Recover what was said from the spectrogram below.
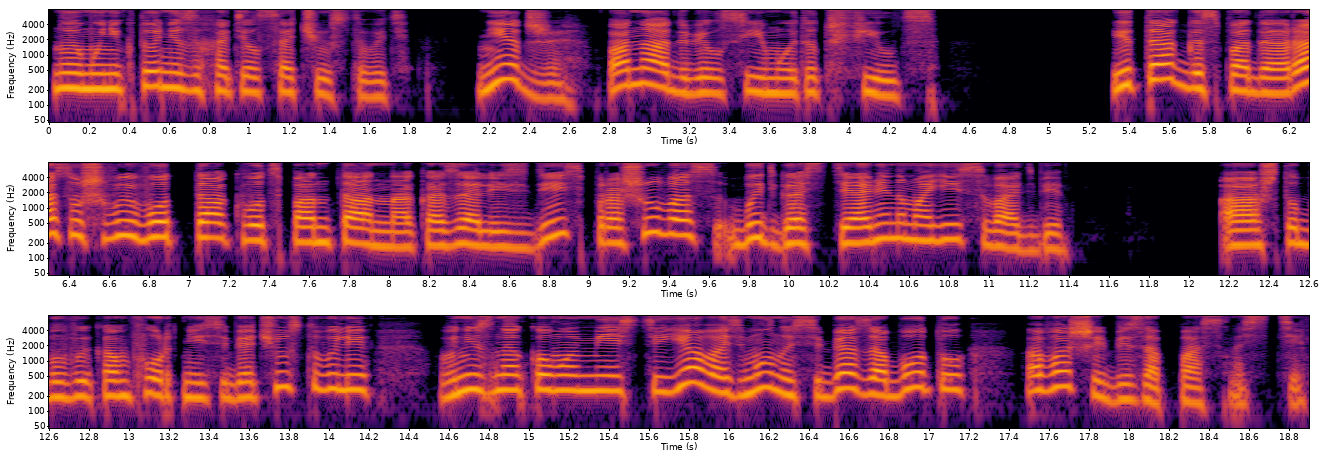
но ему никто не захотел сочувствовать. «Нет же, понадобился ему этот Филдс». «Итак, господа, раз уж вы вот так вот спонтанно оказались здесь, прошу вас быть гостями на моей свадьбе. А чтобы вы комфортнее себя чувствовали в незнакомом месте, я возьму на себя заботу о вашей безопасности».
